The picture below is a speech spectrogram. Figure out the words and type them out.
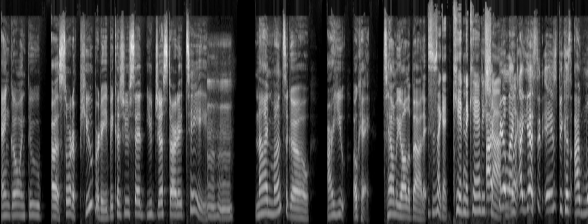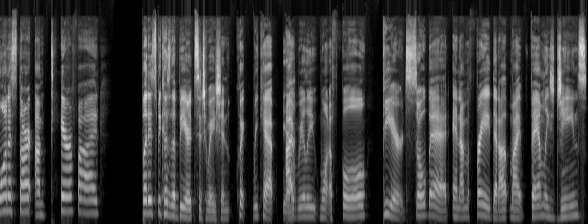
and going through a sort of puberty because you said you just started T Mhm. nine months ago. Are you, okay, tell me all about it. This is like a kid in a candy shop. I feel like, What- I, yes, it is because I want to start. I'm terrified, but it's because of the beard situation. Quick recap I really want a full beard so bad. And I'm afraid that I, my family's genes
